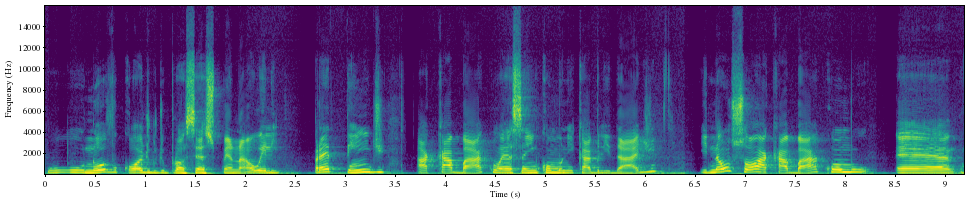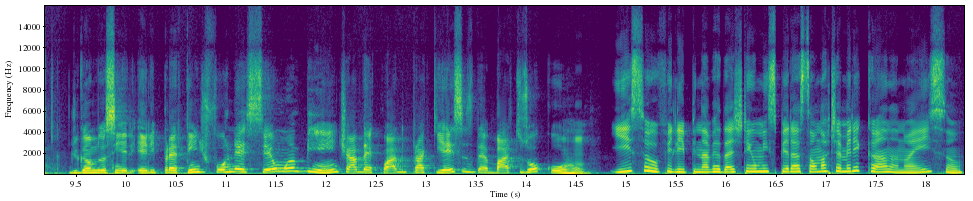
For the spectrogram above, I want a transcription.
O novo Código de Processo Penal ele pretende acabar com essa incomunicabilidade e não só acabar, como é, digamos assim, ele, ele, pretende fornecer um ambiente adequado para que esses debates ocorram. Isso, Felipe, na verdade tem uma inspiração norte-americana, não é isso?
